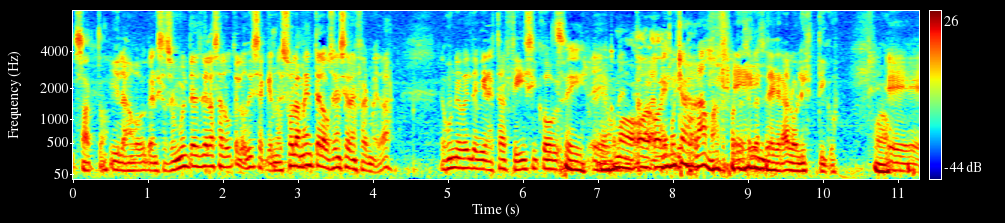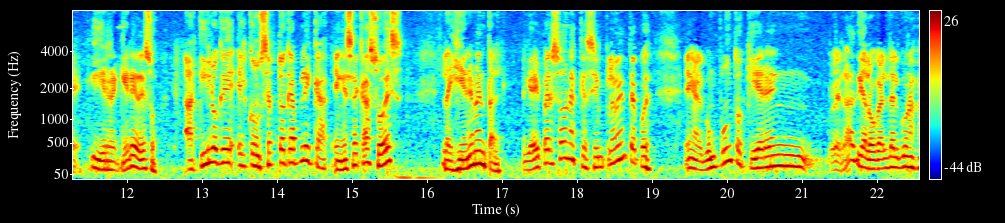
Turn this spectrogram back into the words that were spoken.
Exacto. Y la Organización Mundial de la Salud te lo dice, que no es solamente la ausencia de enfermedad, es un nivel de bienestar físico, Sí, eh, como- mental, hay muchas ramas, es integral holístico. Wow. Eh, y requiere de eso. Aquí lo que el concepto que aplica en ese caso es la higiene mental. Y hay personas que simplemente, pues, en algún punto quieren ¿verdad? dialogar de algunas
